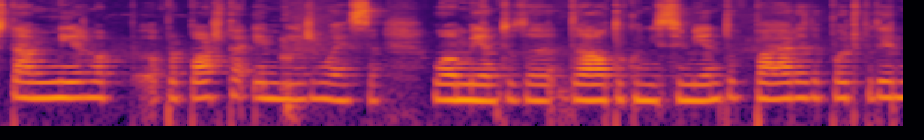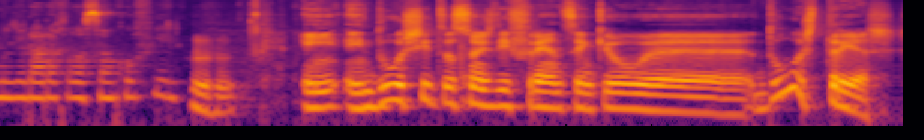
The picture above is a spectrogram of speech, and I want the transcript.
está mesmo, a, proposta é mesmo essa, o aumento de, de autoconhecimento para depois poder melhorar a relação com o filho. Uhum. Em, em duas situações diferentes em que eu, uh, duas, três,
